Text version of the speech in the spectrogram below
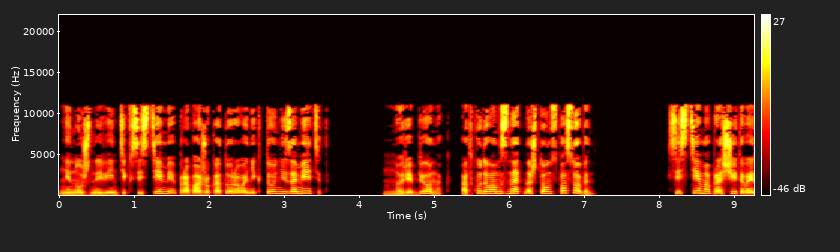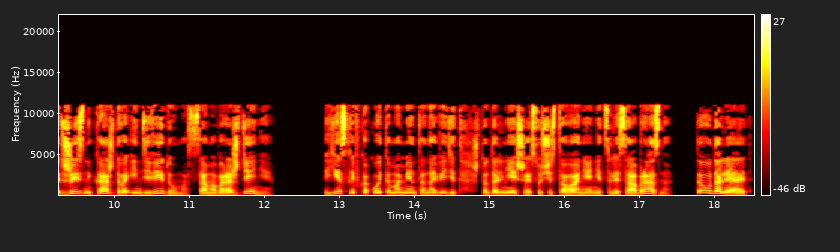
Ненужный винтик в системе, пропажу которого никто не заметит. Но ребенок, откуда вам знать, на что он способен? Система просчитывает жизнь каждого индивидуума с самого рождения. Если в какой-то момент она видит, что дальнейшее существование нецелесообразно, то удаляет.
